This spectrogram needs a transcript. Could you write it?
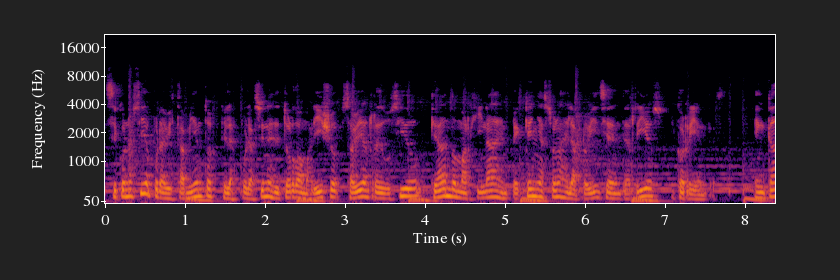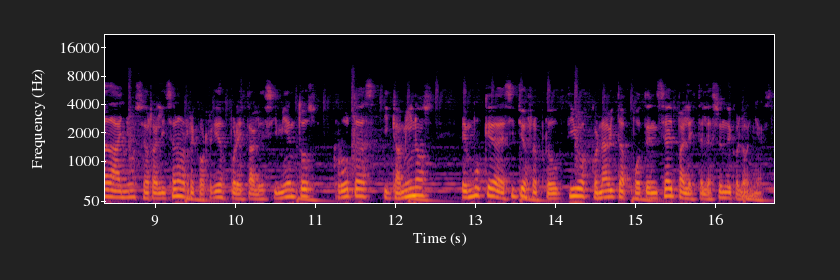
Se conocía por avistamientos que las poblaciones de tordo amarillo se habían reducido, quedando marginadas en pequeñas zonas de la provincia de Entre Ríos y Corrientes. En cada año se realizaron recorridos por establecimientos, rutas y caminos en búsqueda de sitios reproductivos con hábitat potencial para la instalación de colonias.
